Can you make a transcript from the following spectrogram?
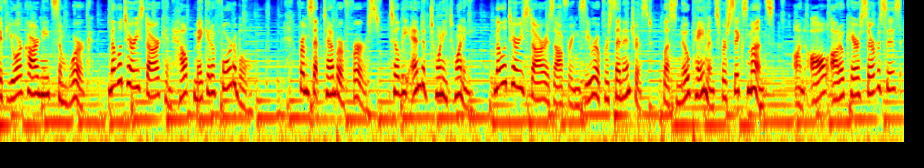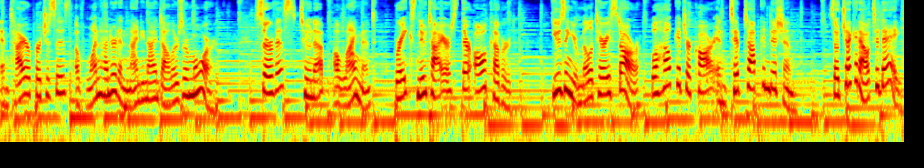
If your car needs some work, Military Star can help make it affordable. From September 1st till the end of 2020, Military Star is offering 0% interest plus no payments for six months on all auto care services and tire purchases of $199 or more. Service, tune up, alignment, brakes, new tires, they're all covered. Using your Military Star will help get your car in tip top condition. So check it out today.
